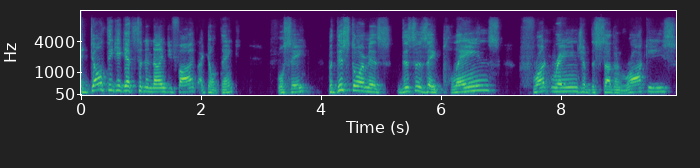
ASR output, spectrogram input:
I don't think it gets to the 95. I don't think. We'll see. But this storm is this is a plains front range of the southern Rockies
